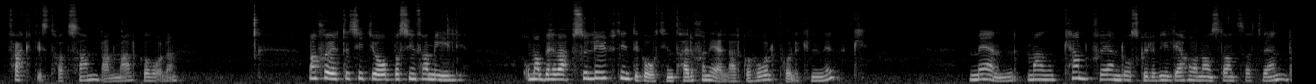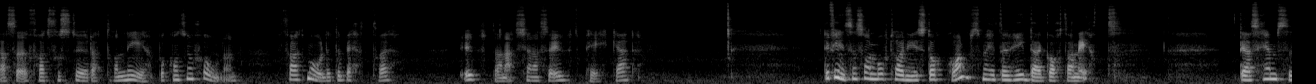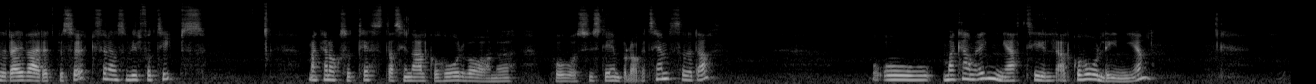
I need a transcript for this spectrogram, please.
faktiskt har ett samband med alkoholen. Man sköter sitt jobb och sin familj och man behöver absolut inte gå till en traditionell alkoholpoliklinik. Men man kanske ändå skulle vilja ha någonstans att vända sig för att få stöd att dra ner på konsumtionen för att må lite bättre utan att känna sig utpekad. Det finns en sån mottagning i Stockholm som heter Riddargatan 1. Deras hemsida är värd ett besök för den som vill få tips. Man kan också testa sina alkoholvanor på Systembolagets hemsida. Och man kan ringa till alkohollinjen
